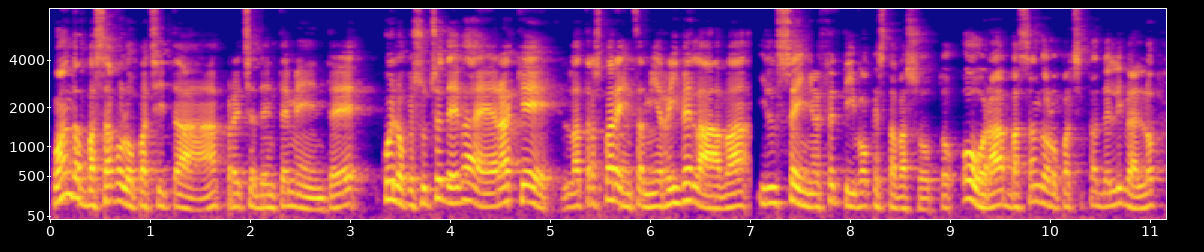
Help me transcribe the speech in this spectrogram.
Quando abbassavo l'opacità precedentemente, quello che succedeva era che la trasparenza mi rivelava il segno effettivo che stava sotto. Ora, abbassando l'opacità del livello,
